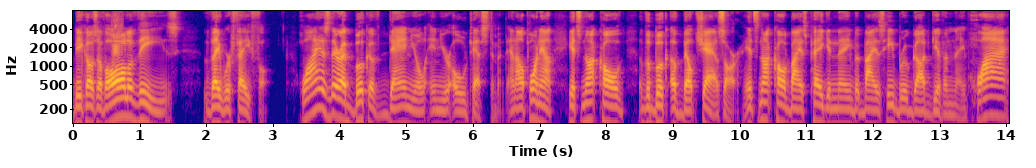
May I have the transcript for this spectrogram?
because of all of these, they were faithful. Why is there a book of Daniel in your Old Testament? And I'll point out, it's not called the book of Belteshazzar. It's not called by his pagan name, but by his Hebrew God given name. Why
